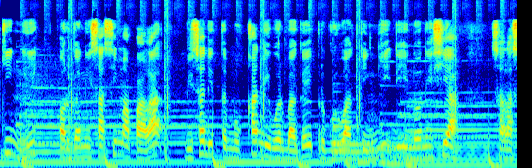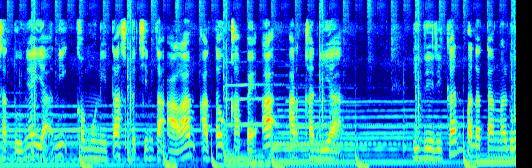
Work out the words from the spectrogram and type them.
Kini, organisasi Mapala bisa ditemukan di berbagai perguruan tinggi di Indonesia, salah satunya yakni Komunitas Pecinta Alam atau KPA Arkadia didirikan pada tanggal 2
